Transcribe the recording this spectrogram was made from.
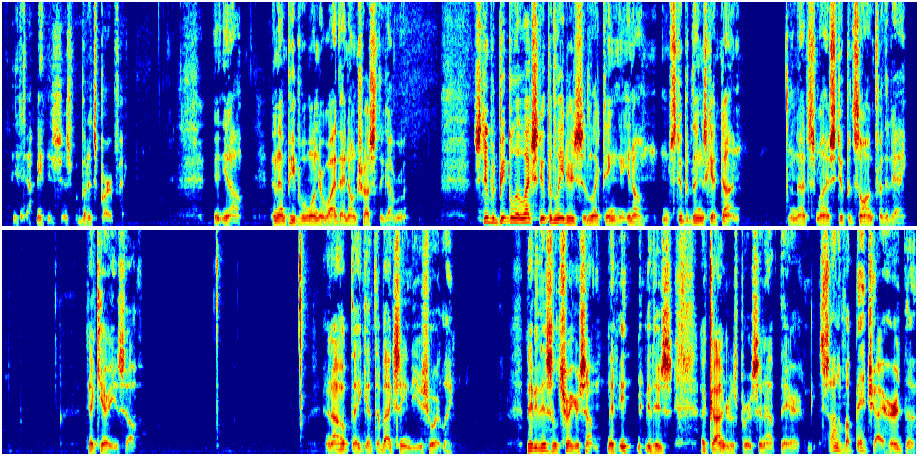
I mean, it's just, but it's perfect. You know, and then people wonder why they don't trust the government. Stupid people elect stupid leaders, electing, you know, stupid things get done. And that's my stupid song for the day. Take care of yourself. And I hope they get the vaccine to you shortly. Maybe this will trigger something. Maybe, maybe there's a congressperson out there. Son of a bitch, I heard the.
